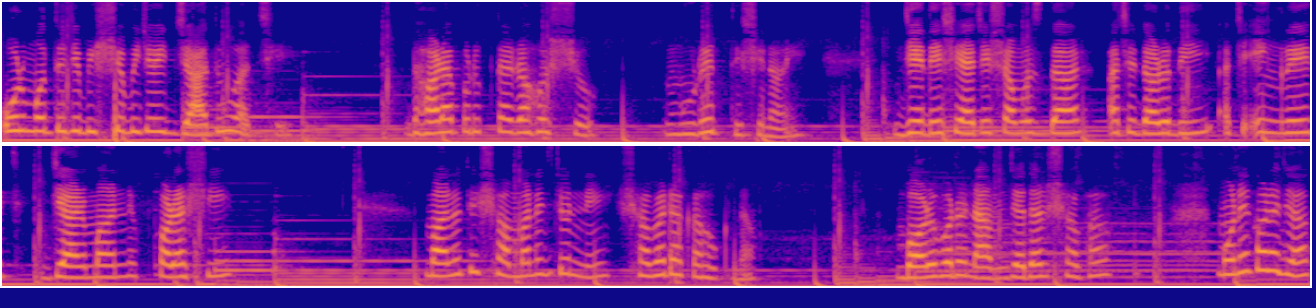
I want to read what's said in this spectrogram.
ওর মধ্যে যে বিশ্ববিজয়ী জাদু আছে, ধরা পড়ুক তার রহস্য, মুরের দেশে নয়। যে দেশে আছে সমজদার আছে দরদি, আছে ইংরেজ, জার্মান, ফরাসি। মালতীর সম্মানের জন্যে সভা ডাকা হোক না। বড় বড় নামজাদার সভা। মনে করা যাক,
